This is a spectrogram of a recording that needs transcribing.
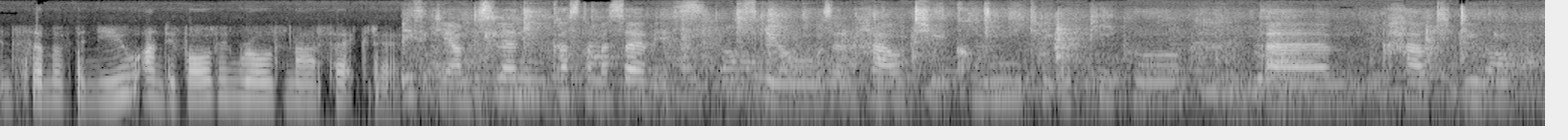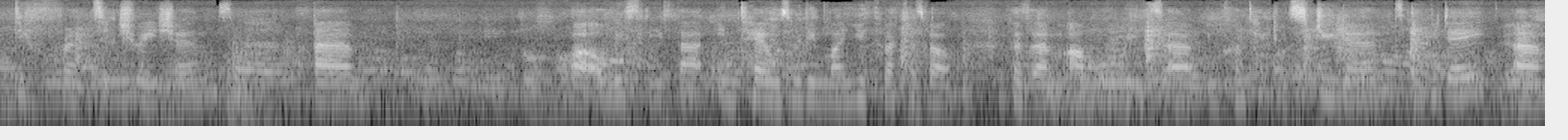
in some of the new and evolving roles in our sector. Basically, I'm just learning customer service skills and how to communicate with people, um, how to deal with different situations. Um, but obviously, that entails within my youth work as well, because um, I'm always um, in contact with students every day, um,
